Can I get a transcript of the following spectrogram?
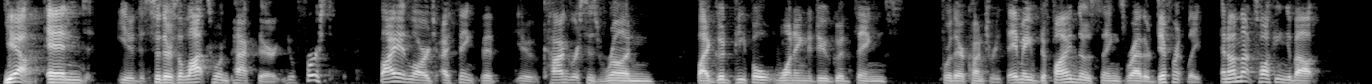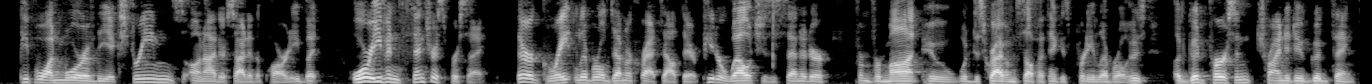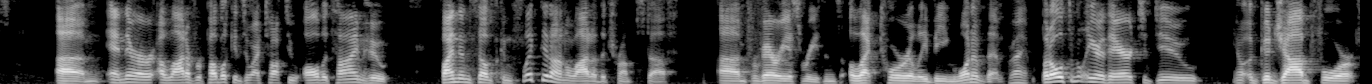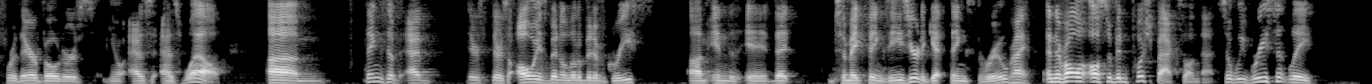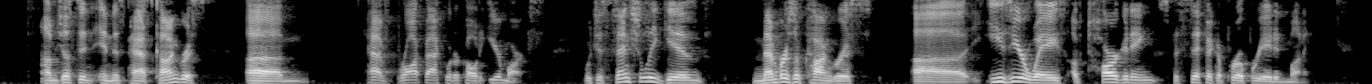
Yeah and you know so there's a lot to unpack there. You know, first by and large I think that you know Congress is run by good people wanting to do good things for their country. They may define those things rather differently. And I'm not talking about people on more of the extremes on either side of the party, but or even centrists per se. There are great liberal Democrats out there. Peter Welch is a senator from Vermont who would describe himself, I think, as pretty liberal, who's a good person trying to do good things. Um, and there are a lot of Republicans who I talk to all the time who find themselves conflicted on a lot of the Trump stuff um, for various reasons, electorally being one of them. Right. But ultimately are there to do you know a good job for for their voters you know as as well. Um, things have, have, there's there's always been a little bit of grease um, in the in, that to make things easier to get things through. Right. And there've also been pushbacks on that. So we've recently, um, just in, in this past Congress, um, have brought back what are called earmarks, which essentially give members of Congress uh, easier ways of targeting specific appropriated money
